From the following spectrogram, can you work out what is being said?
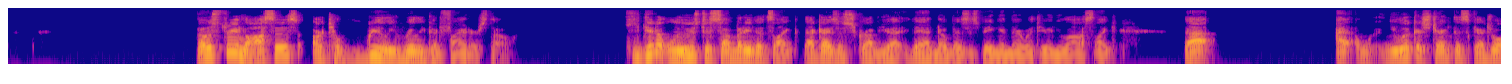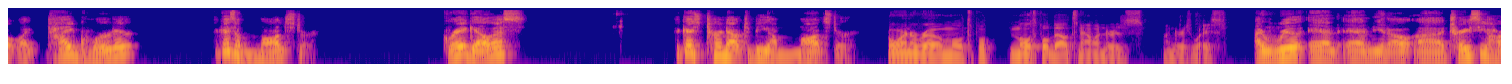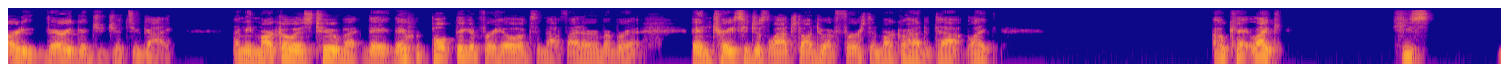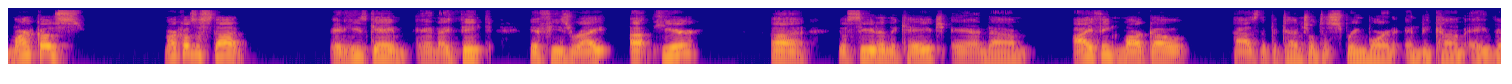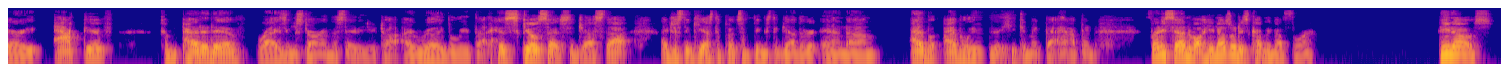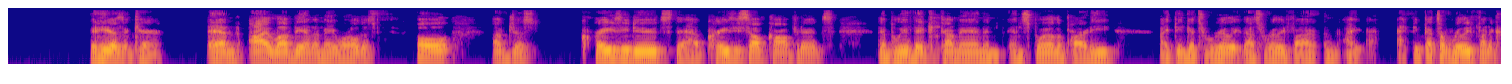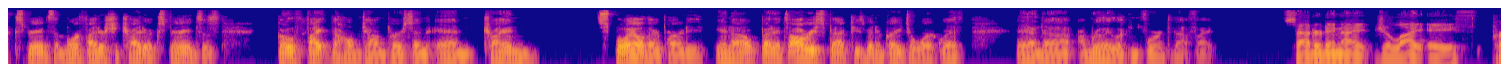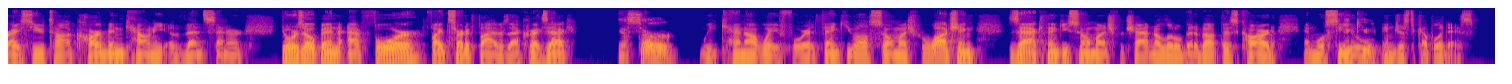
Those three losses are to really, really good fighters, though. He didn't lose to somebody that's like, that guy's a scrub. You had, they had no business being in there with you and you lost. Like that. I you look at strength of schedule, like Ty Guerter, that guy's a monster. Greg Ellis, that guy's turned out to be a monster. Four in a row, multiple multiple belts now under his under his waist. I really and and you know uh Tracy Hardy, very good jujitsu guy. I mean Marco is too, but they they were both digging for heel hooks in that fight. I remember it. And Tracy just latched onto it first, and Marco had to tap. Like, okay, like he's Marco's Marco's a stud, and he's game. And I think if he's right, up here. Uh, you'll see it in the cage. And um, I think Marco has the potential to springboard and become a very active, competitive rising star in the state of Utah. I really believe that his skill set suggests that. I just think he has to put some things together, and um, I I believe that he can make that happen. Freddie Sandoval, he knows what he's coming up for. He knows, and he doesn't care. And I love the MMA world; it's full of just crazy dudes that have crazy self confidence that believe they can come in and, and spoil the party. I think it's really that's really fun. I I think that's a really fun experience that more fighters should try to experience is go fight the hometown person and try and spoil their party, you know. But it's all respect. He's been a great to work with, and uh, I'm really looking forward to that fight. Saturday night, July 8th, Price, Utah, Carbon County Event Center. Doors open at four. Fight start at five. Is that correct, Zack? Yes, sir. We cannot wait for it. Thank you all so much for watching. Zack, thank you so much for chatting a little bit about this card, and we'll see you, you in just a couple of days.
